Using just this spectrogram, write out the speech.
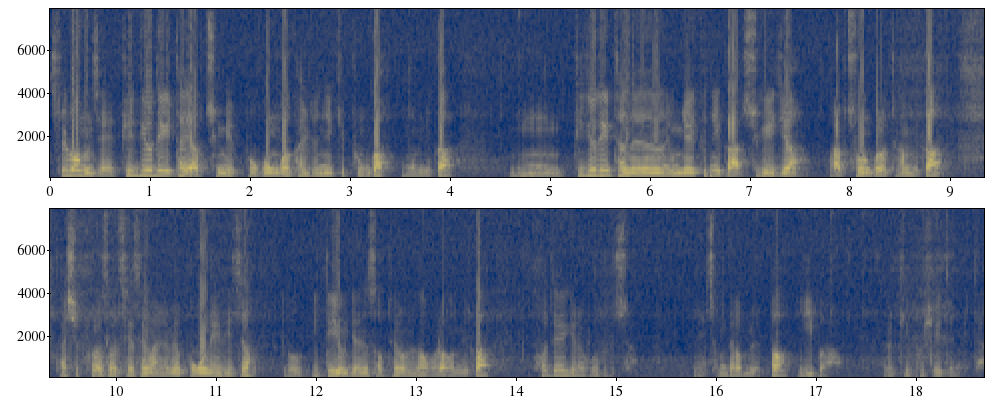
7번 문제. 비디오 데이터의 압축 및 복원과 관련이 깊은 거 뭡니까? 음, 비디오 데이터는 용량이 크니까 압축이죠. 압축한 걸 어떻게 합니까? 다시 풀어서 재생하려면 복원해야 되죠. 이때 이용되는 소프트웨어 우리가 뭐라고 합니까? 코덱이라고 부르죠. 네, 정답은 몇 번? 2번. 이렇게 보셔야 됩니다.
